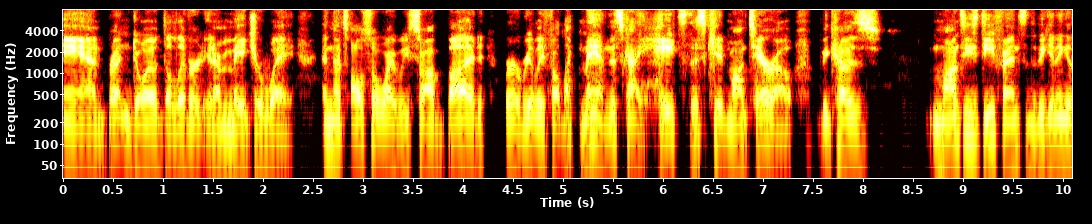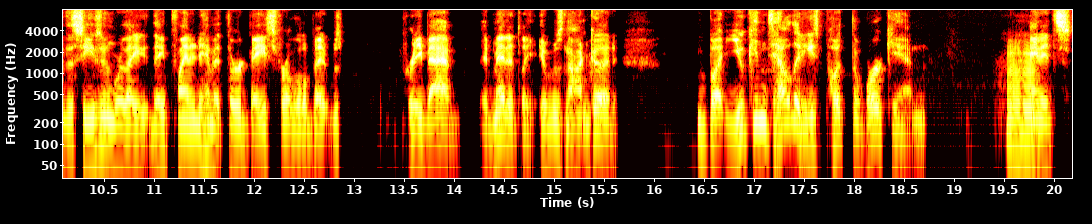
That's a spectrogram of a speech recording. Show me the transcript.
And Brenton Doyle delivered in a major way. And that's also why we saw Bud, where it really felt like, man, this guy hates this kid Montero because Monty's defense at the beginning of the season, where they they planted him at third base for a little bit, was pretty bad. Admittedly, it was not good. But you can tell that he's put the work in Mhm. and it's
